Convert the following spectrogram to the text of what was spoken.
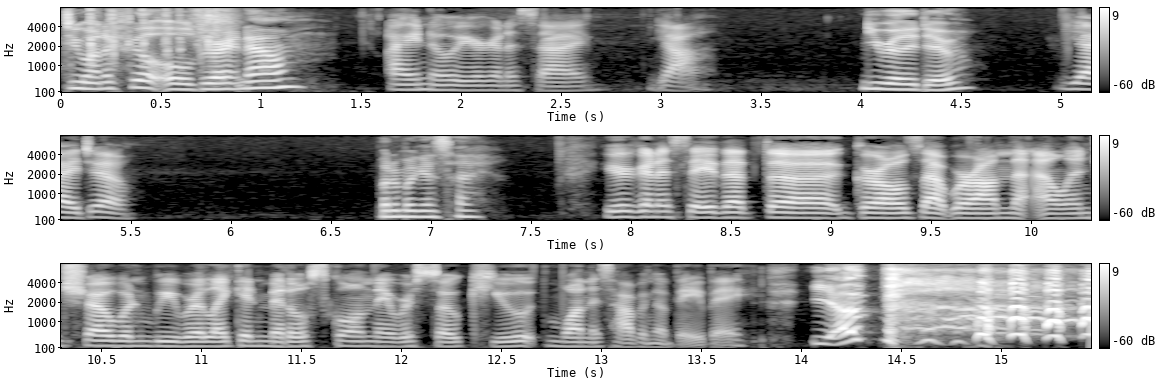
Do you want to feel old right now? I know what you're gonna say. Yeah. You really do? Yeah, I do. What am I going to say? You're gonna say that the girls that were on the Ellen show when we were like in middle school and they were so cute, one is having a baby. Yep.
